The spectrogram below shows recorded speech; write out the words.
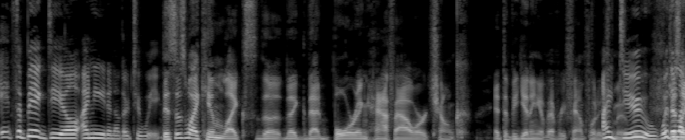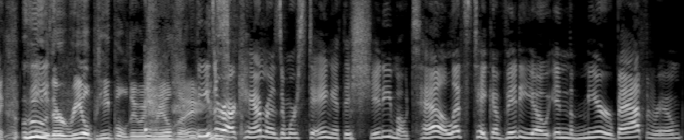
It's a big deal. I need another two weeks. This is why Kim likes the like that boring half hour chunk at the beginning of every found footage I movie. do, where they're like, like, ooh, they're real people doing real things. These are our cameras, and we're staying at this shitty motel. Let's take a video in the mirror bathroom.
